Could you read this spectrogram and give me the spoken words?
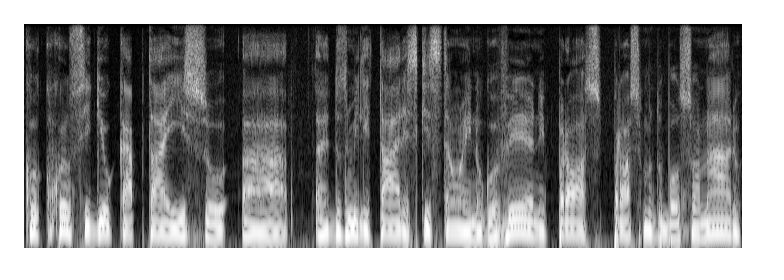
conseguiu captar isso uh, dos militares que estão aí no governo e próximo do Bolsonaro.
